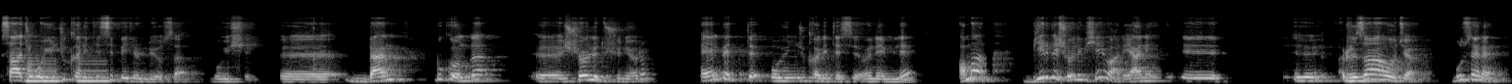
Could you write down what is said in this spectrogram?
sadece oyuncu kalitesi belirliyorsa bu işi. E, ben bu konuda e, şöyle düşünüyorum. Elbette oyuncu kalitesi önemli. Ama bir de şöyle bir şey var. Yani e, e, Rıza Hoca bu sene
